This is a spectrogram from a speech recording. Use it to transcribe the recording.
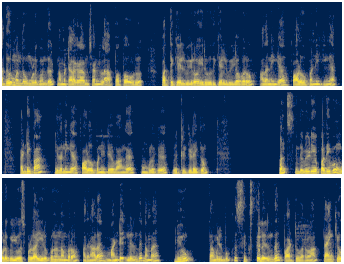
அதுவும் வந்து உங்களுக்கு வந்து நம்ம டெலகிராம் சேனலில் அப்பப்போ ஒரு பத்து கேள்விகளோ இருபது கேள்விகளோ வரும். அதை நீங்கள் ஃபாலோ பண்ணிக்கிங்க. கண்டிப்பாக இதை நீங்கள் ஃபாலோ பண்ணிகிட்டே வாங்க. உங்களுக்கு வெற்றி கிடைக்கும். ஃப்ரெண்ட்ஸ் இந்த வீடியோ பதிவு உங்களுக்கு யூஸ்ஃபுல்லாக இருக்கும்னு நம்புகிறோம் அதனால் மண்டேலேருந்து நம்ம நியூ தமிழ் புக்கு சிக்ஸ்த்துலேருந்து பாட்டு வரலாம். தேங்க்யூ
